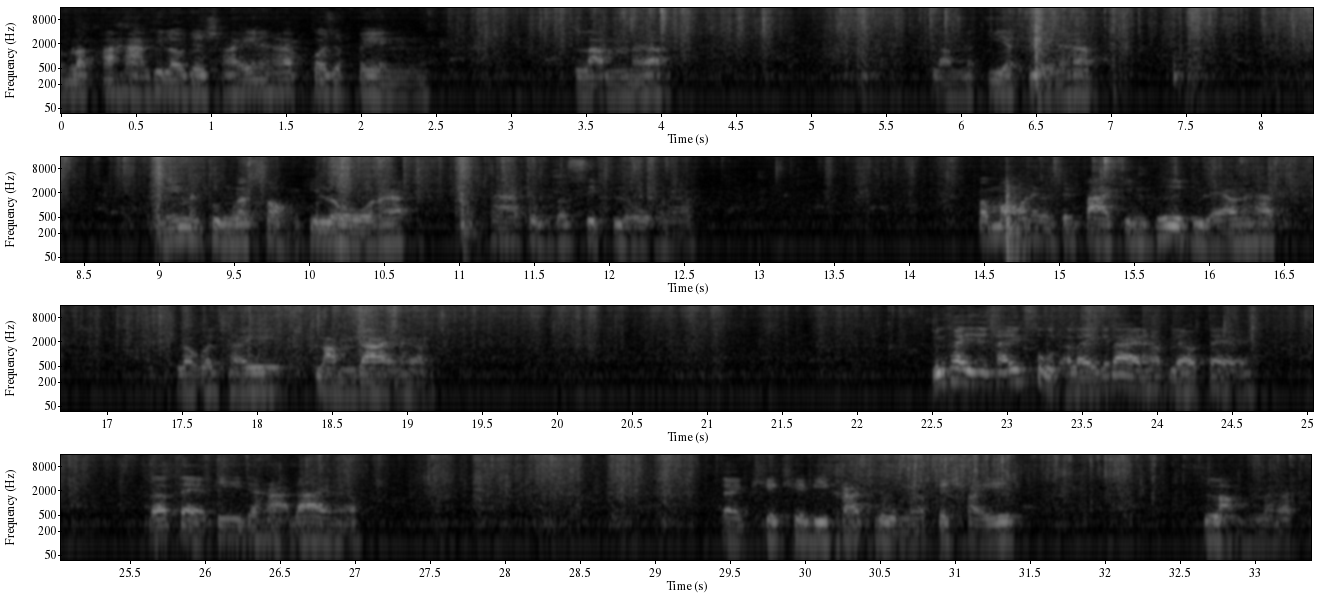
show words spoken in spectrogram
สำหรับอาหารที่เราจะใช้นะครับ ก็จะเป็นลำนะครับลำละเอียดเลยนะครับอันนี้มันถุงละสองกิโลนะครับห้าถุงละสิบโลนะครับปลาหมอเนี่ยมันเป็นปลากินพืชอยู่แล้วนะครับ เราก็ใช้ลำได้นะครับ หรือใครจะใช้สูตรอะไรก็ได้นะครับ แล้วแต่ แล้วแต่ที่จะหาได้นะครับ แต่ KKB Classroom นะครับจะใช้ลำนะครับ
